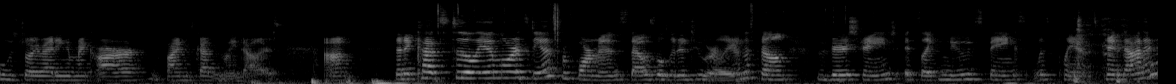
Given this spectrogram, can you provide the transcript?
who's joyriding in my car. Find who's got a million dollars. Um, then it cuts to the landlord's dance performance that was alluded to earlier in the film. Very strange. It's like nude Spanx with plants pinned on it.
